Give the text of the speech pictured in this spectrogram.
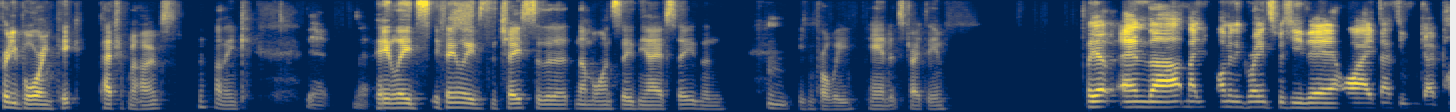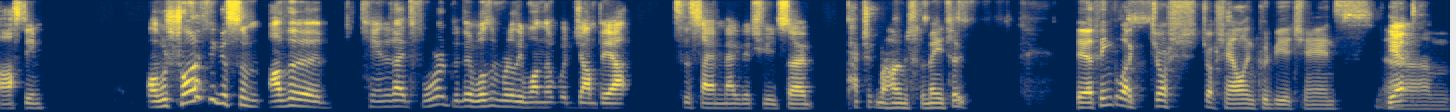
pretty boring pick, Patrick Mahomes. I think. Yeah. yeah. He leads. If he leads the Chiefs to the number one seed in the AFC, then mm. you can probably hand it straight to him. Yeah, and uh, mate, I'm in agreement with you there. I don't think you can go past him. I was trying to think of some other candidates for it, but there wasn't really one that would jump out to the same magnitude. So Patrick Mahomes for me too. Yeah, I think like Josh Josh Allen could be a chance. Yeah. Um,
